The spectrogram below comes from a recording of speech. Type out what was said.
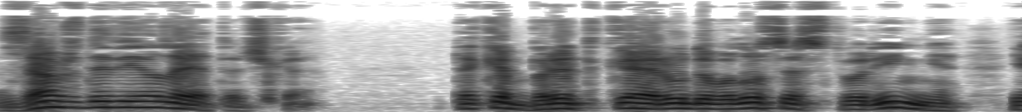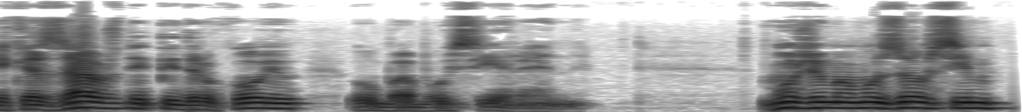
Завжди Віолеточка. Таке бридке рудоволосе створіння, яке завжди під рукою у бабусі Ірени. Може, маму, зовсім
